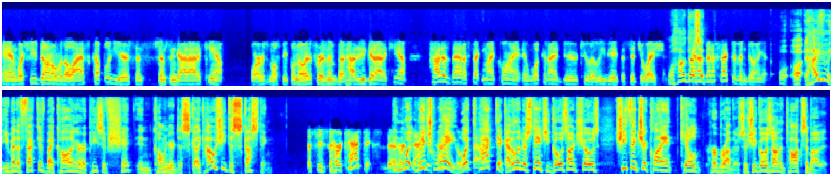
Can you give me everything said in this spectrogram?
and what she's done over the last couple of years since Simpson got out of camp, or as most people know it, at prison. But how did he get out of camp? How does that affect my client, and what can I do to alleviate the situation? Well, how does and it? I've been effective in doing it. Well, uh, how have you, you been effective by calling her a piece of shit and calling her disgust? Like, how is she disgusting? She's, her tactics. The, her whi- tactics which way? What about- tactic? I don't understand. She goes on shows. She thinks your client killed her brother, so she goes on and talks about it.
